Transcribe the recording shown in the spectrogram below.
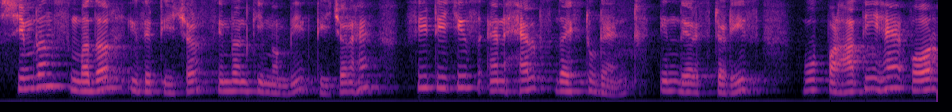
Simran's mother is a teacher Simran की मम्मी टीचर हैं। She teaches and helps the student in their studies वो पढ़ाती हैं और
